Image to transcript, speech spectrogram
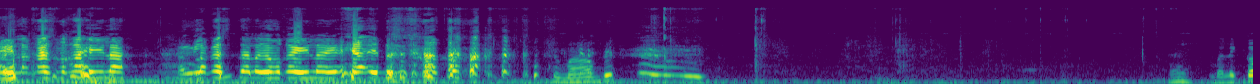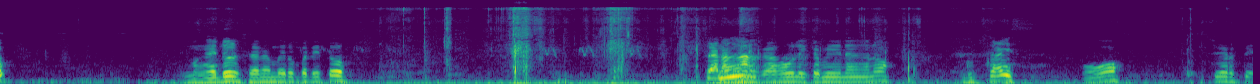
Ang lakas makahila. Ang lakas talaga makahila. Ya, ito tata. Sumabit. Ay, balik to. Mga idol, sana mayroon pa dito. Sana nga. Nakahuli kami ng ano, good size. Oo. Swerte.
